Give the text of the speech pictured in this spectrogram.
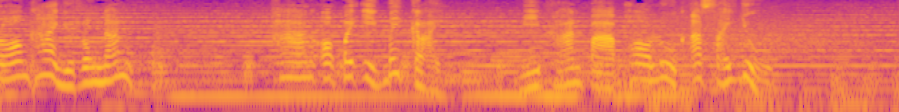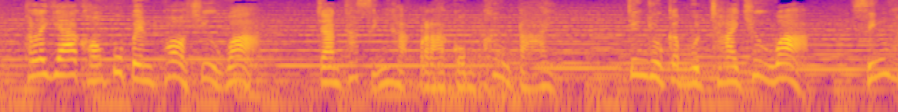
ร้องไห้อยู่ตรงนั้นห่างออกไปอีกไม่ไกล มีพรานป่าพ่อลูกอาศัยอยู่ ภรรยาของผู้เป็นพ่อชื่อว่า จันทสิงหปรากรมเพิ่งตาย จึงอยู่กับบุตรชายชื่อว่า สิงห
